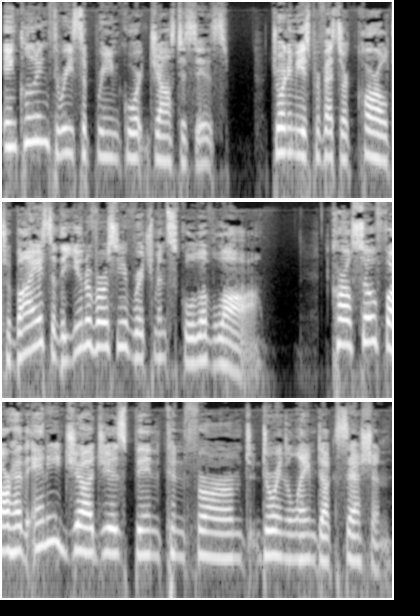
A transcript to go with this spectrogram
including three Supreme Court justices. Joining me is Professor Carl Tobias of the University of Richmond School of Law. Carl, so far, have any judges been confirmed during the lame duck session?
